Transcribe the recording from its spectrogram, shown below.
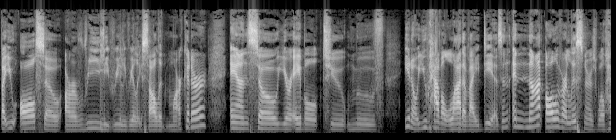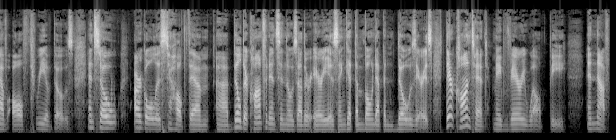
but you also are a really, really, really solid marketer. And so you're able to move you know you have a lot of ideas and and not all of our listeners will have all three of those. And so our goal is to help them uh, build their confidence in those other areas and get them boned up in those areas. Their content may very well be enough.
